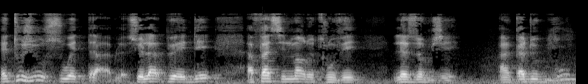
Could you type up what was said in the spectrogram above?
est toujours souhaitable. Cela peut aider à facilement retrouver les objets en cas d'oubli.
